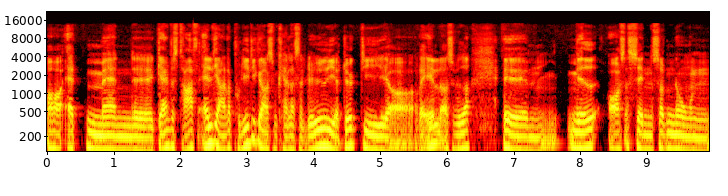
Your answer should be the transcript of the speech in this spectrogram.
og at man øh, gerne vil straffe alle de andre politikere, som kalder sig lødige og dygtige og reelle osv., øh, med også at sende sådan nogle,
